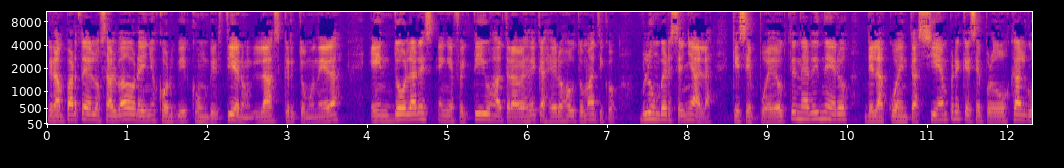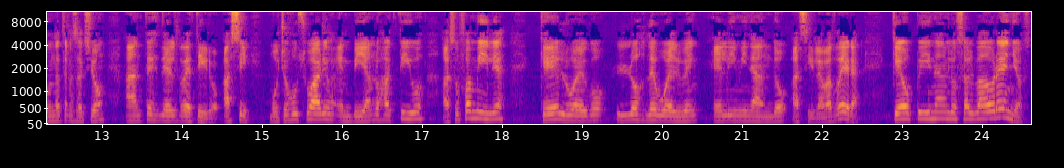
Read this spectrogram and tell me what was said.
gran parte de los salvadoreños convirtieron las criptomonedas en dólares en efectivos a través de cajeros automáticos. Bloomberg señala que se puede obtener dinero de la cuenta siempre que se produzca alguna transacción antes del retiro. Así, muchos usuarios envían los activos a sus familias que luego los devuelven eliminando así la barrera. ¿Qué opinan los salvadoreños?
